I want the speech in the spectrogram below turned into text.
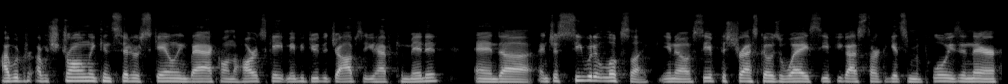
I would I would strongly consider scaling back on the hardscape. Maybe do the jobs that you have committed and uh and just see what it looks like. You know, see if the stress goes away. See if you guys start to get some employees in there.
